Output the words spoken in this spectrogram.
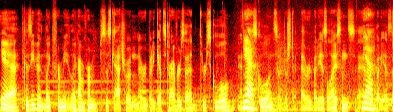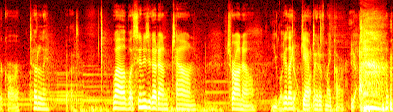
yeah, because even like for me, like I'm from Saskatchewan, and everybody gets driver's ed through school in Yeah. high school, and so just everybody has a license, Yeah. everybody has their car. Totally. But Well, as soon as you go downtown, Toronto, You, like, are like, get rid it." of my car. yeah.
